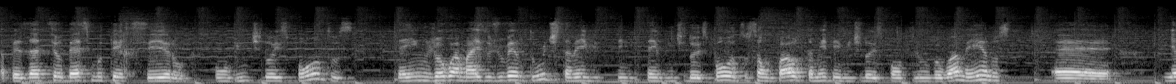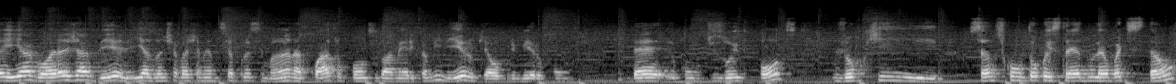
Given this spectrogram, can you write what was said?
apesar de ser o 13 terceiro com 22 pontos, tem um jogo a mais do Juventude, também tem, tem 22 pontos, o São Paulo também tem 22 pontos e um jogo a menos. É, e aí agora já vê ali a zona de rebaixamento se aproximando a 4 pontos do América Mineiro, que é o primeiro com, 10, com 18 pontos. Um jogo que o Santos contou com a estreia do Léo Batistão,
